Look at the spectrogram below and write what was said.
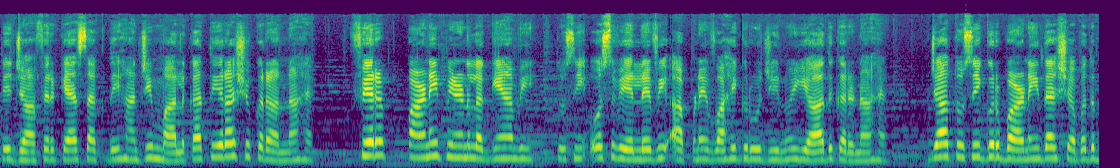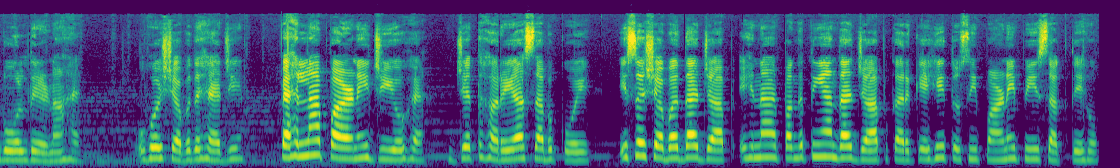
ਤੇ ਜਾਂ ਫਿਰ ਕਹਿ ਸਕਦੇ ਹਾਂ, ਜੀ ਮਾਲਕਾ, ਤੇਰਾ ਸ਼ੁਕਰਾਨਾ ਹੈ। ਫਿਰ ਪਾਣੀ ਪੀਣ ਲੱਗਿਆਂ ਵੀ ਤੁਸੀਂ ਉਸ ਵੇਲੇ ਵੀ ਆਪਣੇ ਵਾਹਿਗੁਰੂ ਜੀ ਨੂੰ ਯਾਦ ਕਰਨਾ ਹੈ। ਜਾਂ ਤੁਸੀਂ ਗੁਰਬਾਣੀ ਦਾ ਸ਼ਬਦ ਬੋਲ ਦੇਣਾ ਹੈ? ਉਹ ਸ਼ਬਦ ਹੈ ਜੀ, ਪਹਿਲਾ ਪਾਣੀ ਜਿਉ ਹੈ, ਜਿਤ ਹਰਿਆ ਸਭ ਕੋਏ। ਇਸ ਸ਼ਬਦ ਦਾ ਜਾਪ, ਇਹਨਾਂ ਪੰਕਤੀਆਂ ਦਾ ਜਾਪ ਕਰਕੇ ਹੀ ਤੁਸੀਂ ਪਾਣੀ ਪੀ ਸਕਦੇ ਹੋ।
